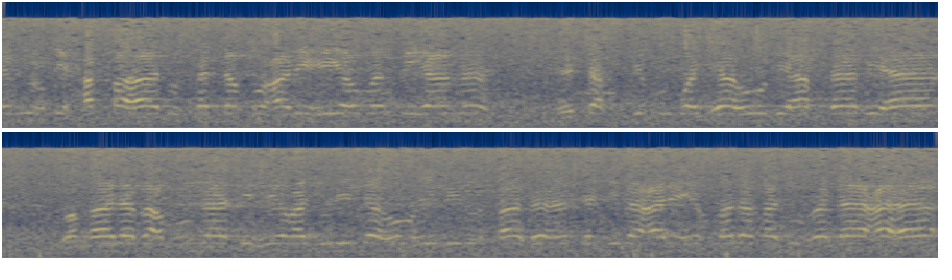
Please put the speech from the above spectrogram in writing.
لم يعط حقها تسلط عليه يوم القيامة فتخبط وجهه بأخفافها وقال بعض الناس في رجل له إبل خاف أن تجب عليه الصدقة فباعها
